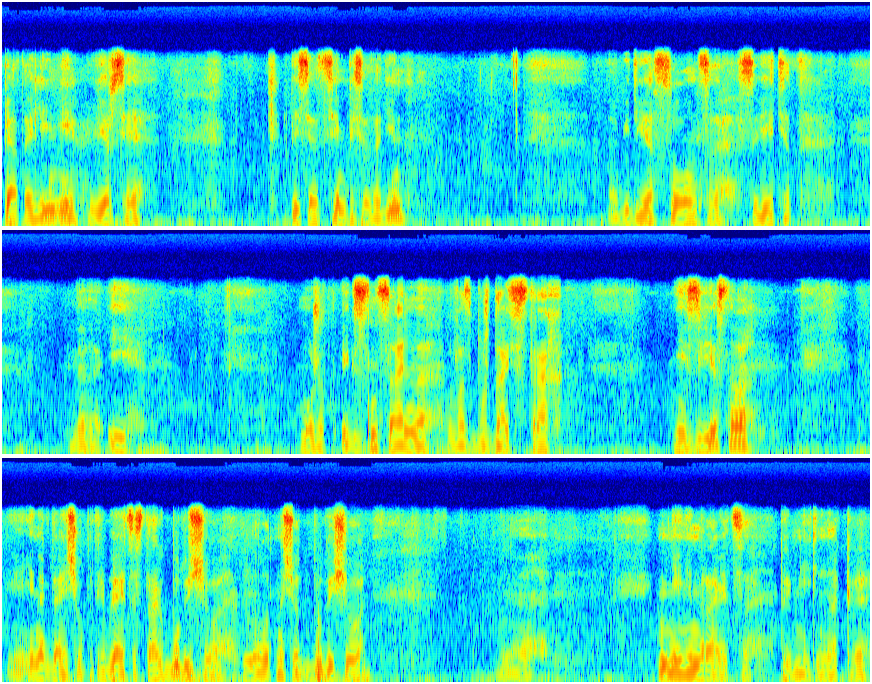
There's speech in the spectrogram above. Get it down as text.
пятой линии, версия 5751, где солнце светит и может экзистенциально возбуждать страх неизвестного. И иногда еще употребляется страх будущего. Но вот насчет будущего э, мне не нравится применительно к,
